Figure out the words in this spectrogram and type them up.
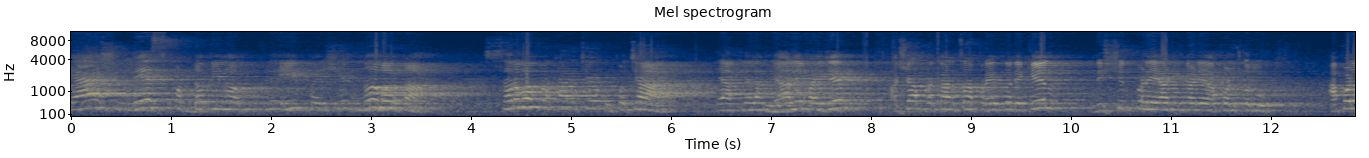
कॅशलेस पद्धतीनं कुठलेही पैसे न भरता सर्व प्रकारचे उपचार हे आपल्याला मिळाले पाहिजे. अशा प्रकारचा प्रयत्न देखील निश्चितपणे या ठिकाणी आपण करू. आपण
